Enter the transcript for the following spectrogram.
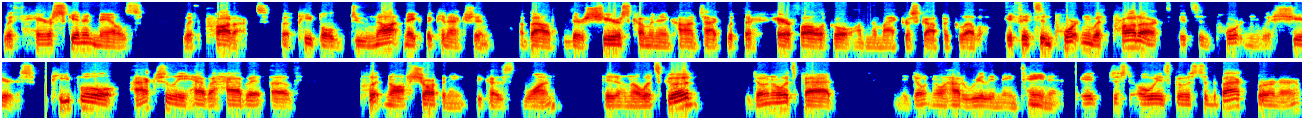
with hair, skin, and nails with products, but people do not make the connection about their shears coming in contact with the hair follicle on the microscopic level. If it's important with product, it's important with shears. People actually have a habit of putting off sharpening because one, they don't know what's good, they don't know what's bad, and they don't know how to really maintain it. It just always goes to the back burner.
